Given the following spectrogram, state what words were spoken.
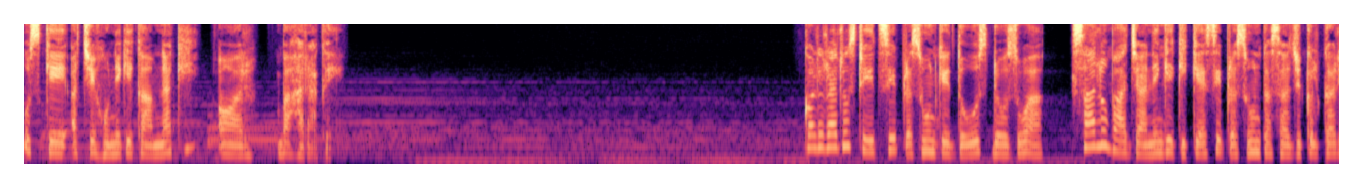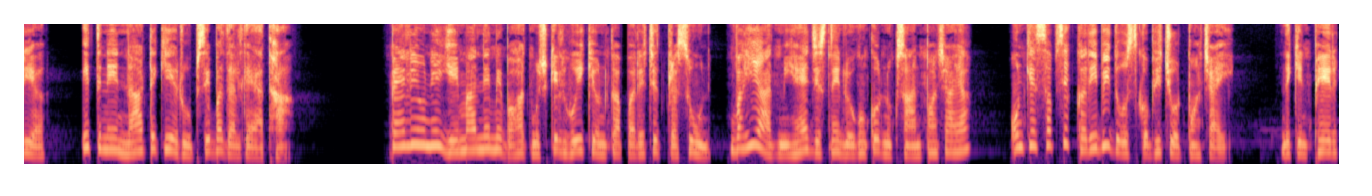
उसके अच्छे होने की कामना की और बाहर आ गई। कोलोराडो स्टेट से प्रसून के दोस्त डोजुआ सालों बाद जानेंगे कि कैसे प्रसून का सर्जिकल करियर इतने नाटकीय रूप से बदल गया था। पहले उन्हें ये मानने में बहुत मुश्किल हुई कि उनका परिचित प्रसून वही आदमी है जिसने लोगों को नुकसान पहुँचाया, उनके सबसे करीबी दोस्त को भी चोट पहुंचाई। लेकिन फिर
